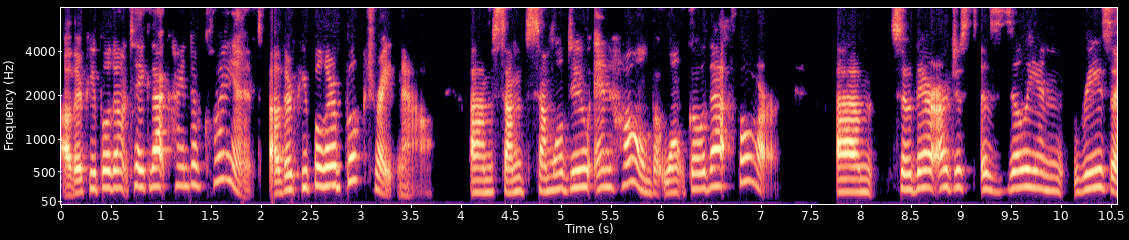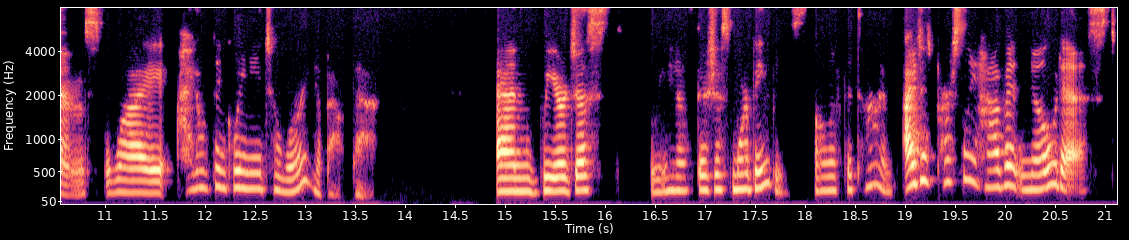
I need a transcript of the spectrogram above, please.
Other people don't take that kind of client. Other people are booked right now. Um, some some will do in home, but won't go that far. Um, so there are just a zillion reasons why I don't think we need to worry about that. And we are just, you know, there's just more babies all of the time. I just personally haven't noticed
